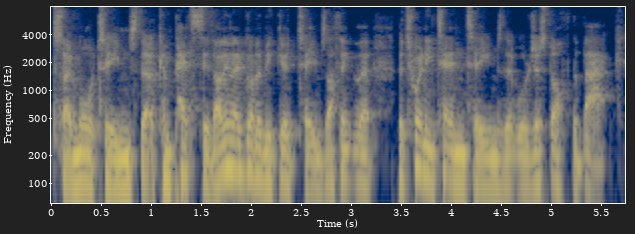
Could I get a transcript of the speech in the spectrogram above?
So more teams that are competitive. I think they've got to be good teams. I think the the 2010 teams that were just off the back,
